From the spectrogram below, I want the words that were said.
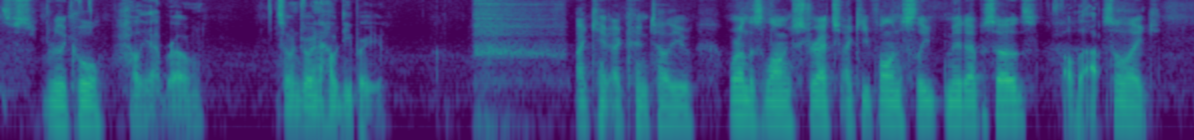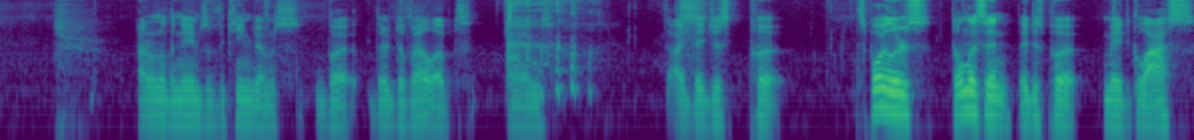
It's really cool. Hell yeah, bro. So enjoying it. How deep are you? I can't. I couldn't tell you. We're on this long stretch. I keep falling asleep mid episodes. All that. So like, I don't know the names of the kingdoms, but they're developed, and I, they just put spoilers. Don't listen. They just put made glass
